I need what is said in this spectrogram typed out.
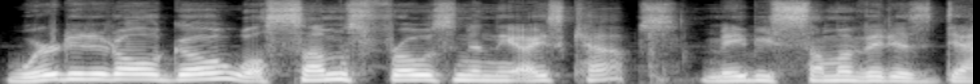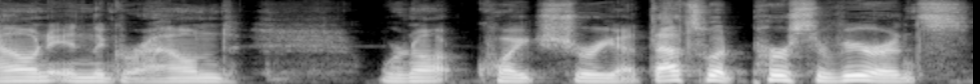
Where did it all go? Well, some's frozen in the ice caps. Maybe some of it is down in the ground. We're not quite sure yet. That's what Perseverance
